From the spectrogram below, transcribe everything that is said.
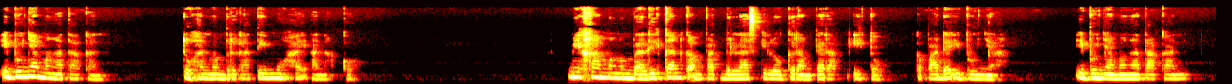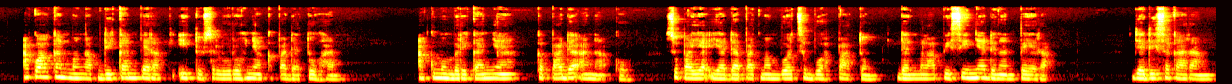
Ibunya mengatakan, Tuhan memberkatimu hai anakku. Mika mengembalikan ke-14 kg perak itu kepada ibunya. Ibunya mengatakan, Aku akan mengabdikan perak itu seluruhnya kepada Tuhan. Aku memberikannya kepada anakku, supaya ia dapat membuat sebuah patung dan melapisinya dengan perak. Jadi sekarang,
